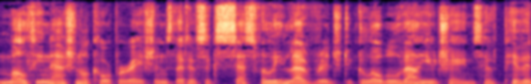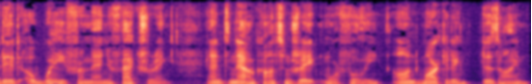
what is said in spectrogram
Multinational corporations that have successfully leveraged global value chains have pivoted away from manufacturing and now concentrate more fully on marketing, design,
